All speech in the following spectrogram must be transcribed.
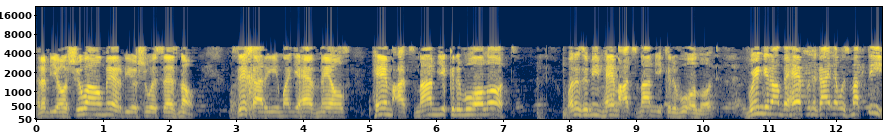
Rabbi Yoshua Omer. Rabbi Yoshua says no. Zecharim when you have males, hem atzmam yikrevu olot. What does it mean? Hem atzmam yikrevu olot. Bring it on behalf of the guy that was makdish,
